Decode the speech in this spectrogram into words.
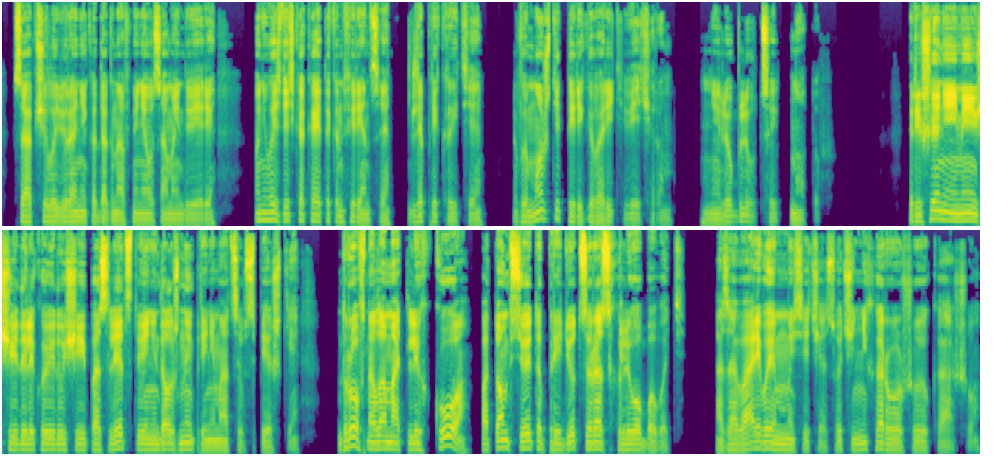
— сообщила Вероника, догнав меня у самой двери. «У него здесь какая-то конференция для прикрытия». Вы можете переговорить вечером. Не люблю цейтнотов. Решения, имеющие далеко идущие последствия, не должны приниматься в спешке. Дров наломать легко, потом все это придется расхлебывать. А завариваем мы сейчас очень нехорошую кашу.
